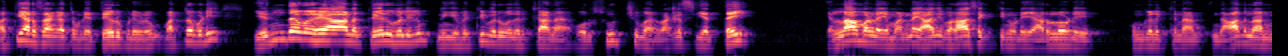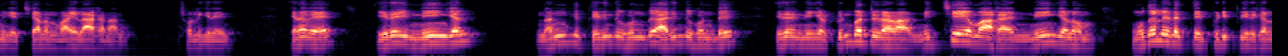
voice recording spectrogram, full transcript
மத்திய அரசாங்கத்தினுடைய தேர்வு பணிகளும் மற்றபடி எந்த வகையான தேர்வுகளிலும் நீங்கள் வெற்றி பெறுவதற்கான ஒரு சூட்சும ரகசியத்தை எல்லாம் வல்ல எம் அன்னை ஆதி பராசக்தியினுடைய அருளோடு உங்களுக்கு நான் இந்த ஆது நான்மிகை சேலன் வாயிலாக நான் சொல்கிறேன் எனவே இதை நீங்கள் நன்கு தெரிந்து கொண்டு அறிந்து கொண்டு இதை நீங்கள் பின்பற்றினால் நிச்சயமாக நீங்களும் முதலிடத்தை பிடிப்பீர்கள்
